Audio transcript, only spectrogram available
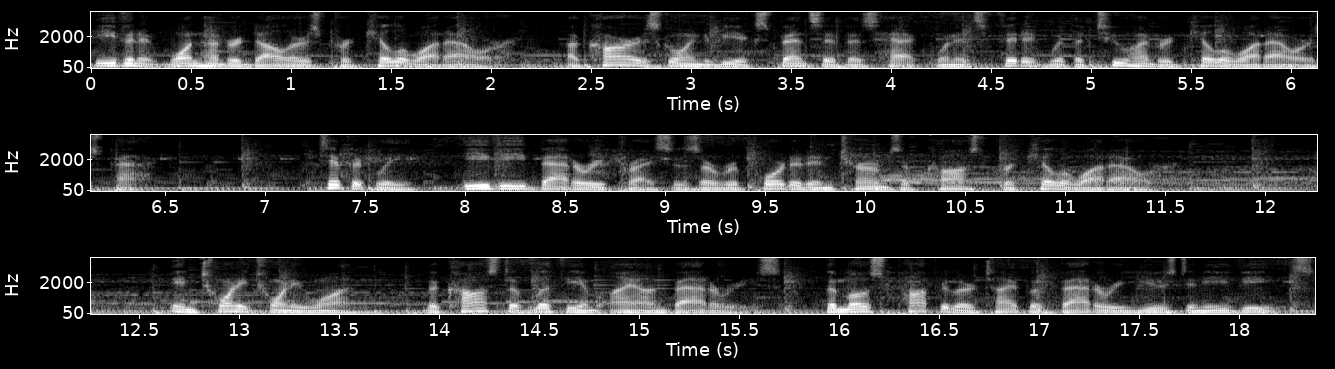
Even at $100 per kilowatt hour, a car is going to be expensive as heck when it's fitted with a 200 kilowatt hours pack. Typically, EV battery prices are reported in terms of cost per kilowatt hour. In 2021, the cost of lithium ion batteries, the most popular type of battery used in EVs,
